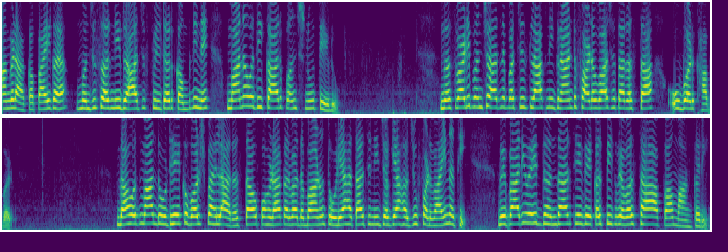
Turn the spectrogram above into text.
આંગળા કપાઈ ગયા. મંજુસરની રાજ ફિલ્ટર કંપનીને માનવ અધિકાર પંચનું તેડું. નસવાડી પંચાયતને પચીસ લાખની ગ્રાન્ટ ફાળવવા છતાં રસ્તા ઉબડ ખાબડ. દાહોદમાં દોઢેક વર્ષ પહેલા રસ્તાઓ પહોળા કરવા દબાણો તોડ્યા હતા, જેની જગ્યા હજુ ફળવાઈ નથી. વેપારીઓએ ધંધાર્થે વૈકલ્પિક વ્યવસ્થા આપવા માંગ કરી.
